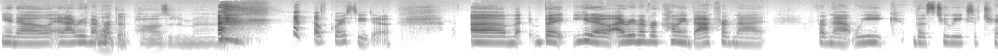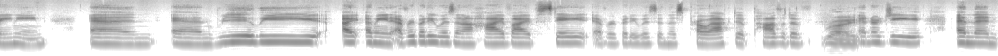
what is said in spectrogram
You know, and I I remember want that positive, man. of course you do. Um, but you know, I remember coming back from that from that week, those two weeks of training, and and really, I I mean, everybody was in a high vibe state. Everybody was in this proactive, positive right. energy, and then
